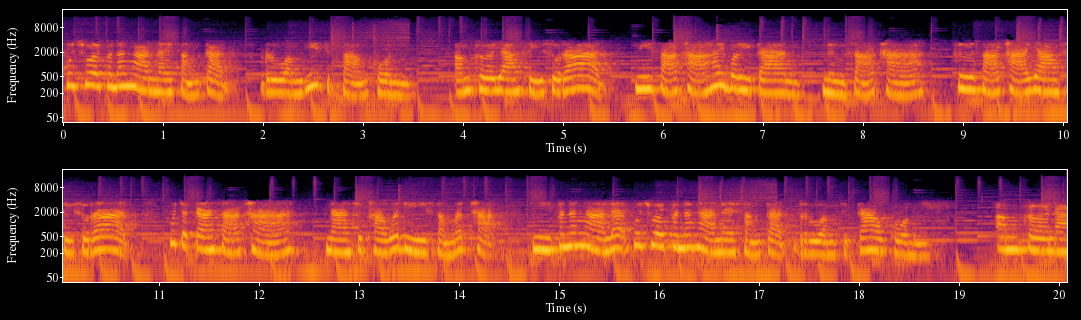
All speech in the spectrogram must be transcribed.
ผู้ช่วยพนักงานในสังกัดรวม 23 คน อำเภอยางศรีสุราษฎร์มีสาขาให้บริการหนึ่งสาขา คือสาขายางศรีสุราษฎร์ผู้จัดการสาขา นางสุภาวดีสัมมัชะมีพนักงานและผู้ช่วยพนักงานในสังกัดรวม 19 คนอำเภอนา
